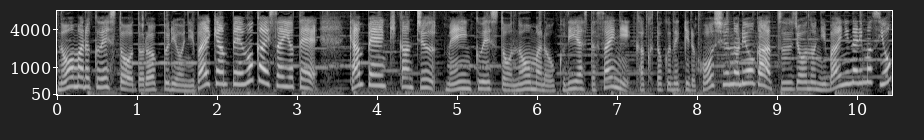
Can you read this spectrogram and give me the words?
ノーマルクエストドロップ量2倍キャンペーンを開催予定。キャンペーン期間中メインクエストノーマルをクリアした際に獲得できる報酬の量が通常の2倍になりますよ。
